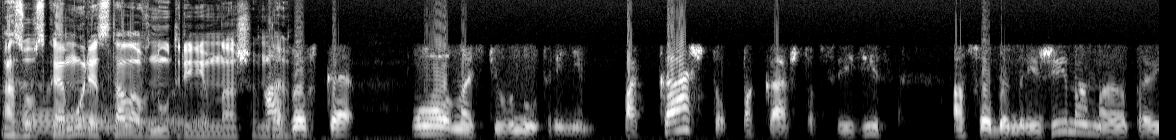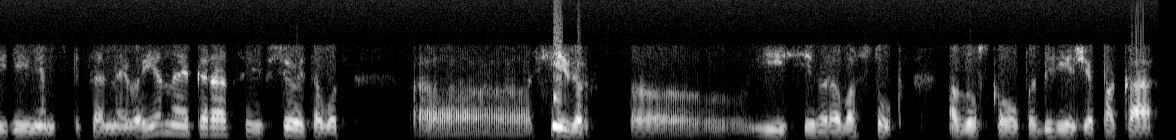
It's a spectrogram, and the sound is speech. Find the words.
Азовское море стало внутренним нашим. Да. Азовское полностью внутренним. Пока что, пока что в связи с особым режимом, э, проведением специальной военной операции, все это вот э, север э, и северо-восток Азовского побережья пока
